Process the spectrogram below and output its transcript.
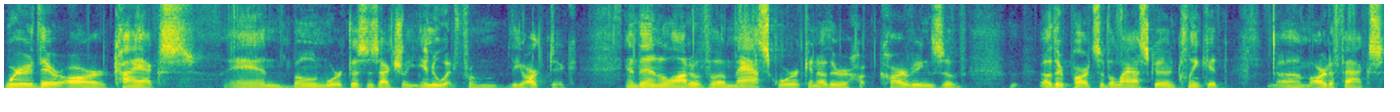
where there are kayaks and bone work. This is actually Inuit from the Arctic. And then a lot of uh, mask work and other carvings of other parts of Alaska and Tlingit um, artifacts.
